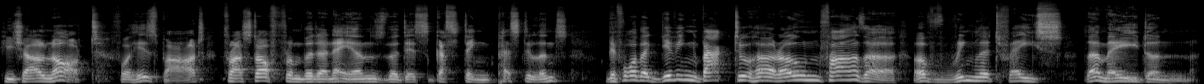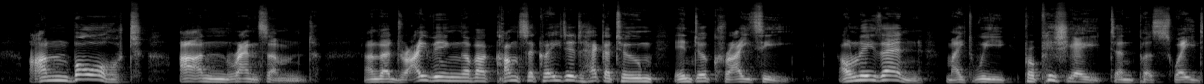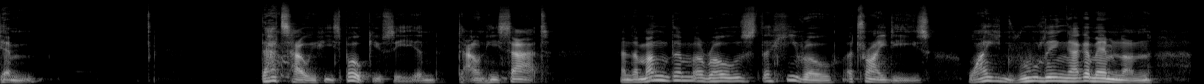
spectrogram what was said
He shall not, for his part, thrust off from the Danaans the disgusting pestilence, before the giving back to her own father of ringlet face the maiden, unbought, unransomed, and the driving of a consecrated hecatomb into Chryse. Only then might we propitiate and persuade him. That's how he spoke, you see, and down he sat. And among them arose the hero Atrides, wide ruling Agamemnon,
